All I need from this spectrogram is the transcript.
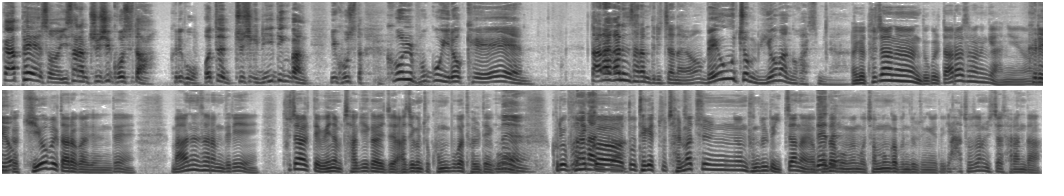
카페에서 이 사람 주식 고수다. 그리고 어떤 주식 리딩방 이 고수다. 그걸 보고 이렇게 따라가는 사람들 있잖아요. 매우 좀 위험한 것 같습니다. 그러니까 투자는 누굴 따라서 하는 게 아니에요. 그래요? 그러니까 기업을 따라가야 되는데 많은 사람들이 투자할 때 왜냐면 자기가 이제 아직은 좀 공부가 덜 되고 네. 그리고 불안하니까. 보니까 또 되게 또 잘 맞추는 분들도 있잖아요. 네네. 보다 보면 뭐 전문가 분들 중에도 야 저 사람 진짜 잘한다.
